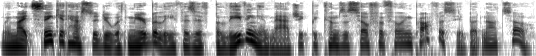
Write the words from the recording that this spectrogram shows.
We might think it has to do with mere belief, as if believing in magic becomes a self fulfilling prophecy, but not so.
